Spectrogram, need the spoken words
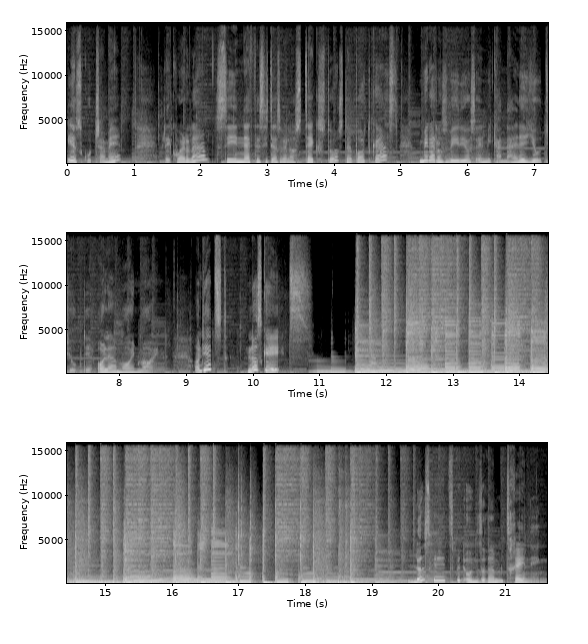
y escúchame. Recuerda, si necesitas ver los textos del podcast, mira los vídeos en mi canal de YouTube de Hola Moin Moin. Und jetzt, los geht's! Los geht's mit unserem Training.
